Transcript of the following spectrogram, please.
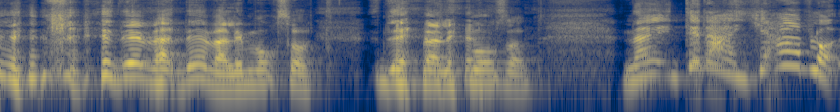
det, er, det er veldig morsomt. Det er veldig morsomt. Nei, det der jævla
